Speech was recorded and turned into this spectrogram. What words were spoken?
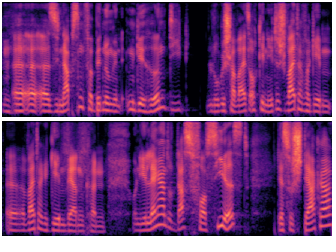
äh, äh, Synapsenverbindungen im Gehirn, die logischerweise auch genetisch weitervergeben, äh, weitergegeben werden können. Und je länger du das forcierst, desto stärker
